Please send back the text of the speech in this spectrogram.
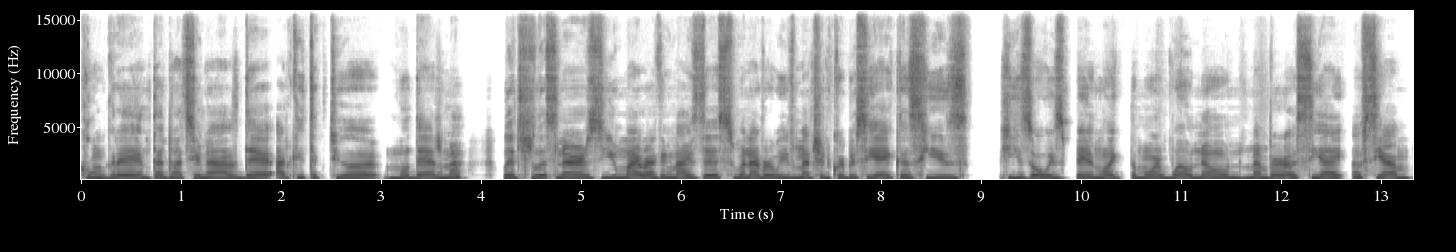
Congrès International de Architecture Moderne, which listeners, you might recognize this whenever we've mentioned Corbusier because he's he's always been like the more well-known member of CI of CM.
